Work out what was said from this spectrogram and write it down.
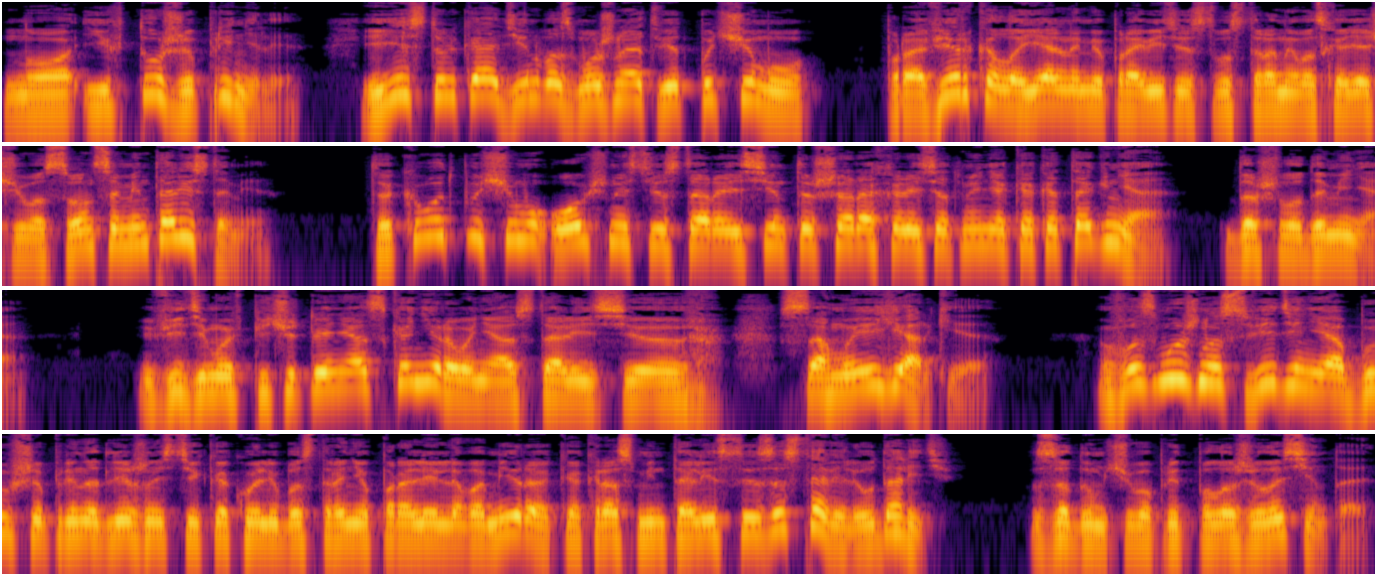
Но их тоже приняли. И есть только один возможный ответ «почему», Проверка лояльными правительству страны восходящего солнца менталистами. Так вот почему общности старые синты шарахались от меня как от огня. Дошло до меня. Видимо, впечатления от сканирования остались э, самые яркие. Возможно, сведения о бывшей принадлежности какой-либо стране параллельного мира как раз менталисты заставили удалить, задумчиво предположила Синта.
